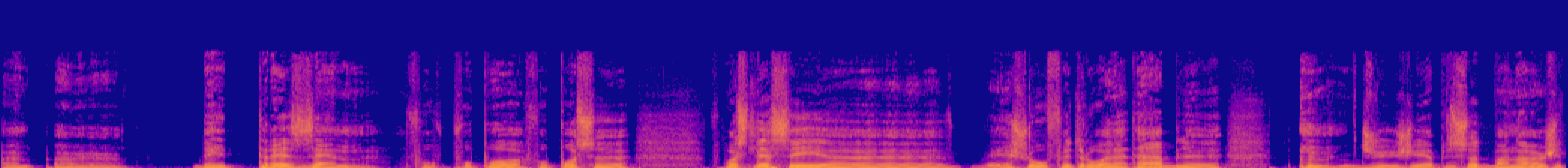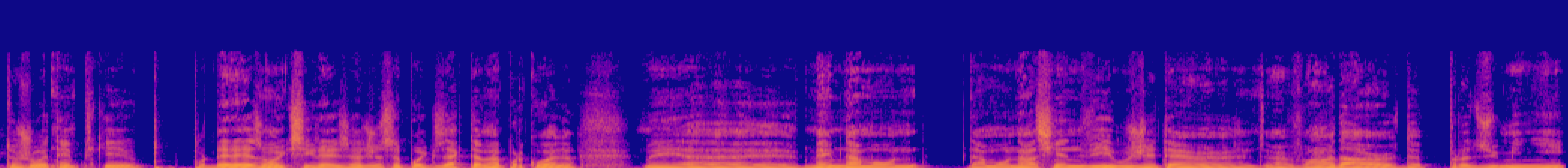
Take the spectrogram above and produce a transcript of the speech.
un, d'être très zen. Faut, faut faut pas se laisser échauffer trop à la table. J'ai appris ça de bonne heure. J'ai toujours été impliqué pour des raisons X. Je ne sais pas exactement pourquoi, mais euh, même dans mon, dans mon ancienne vie où j'étais un, vendeur de produits miniers,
